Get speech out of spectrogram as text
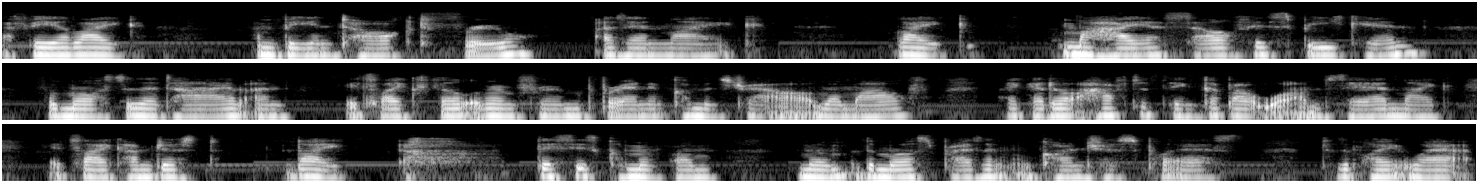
I feel like I'm being talked through as in like like my higher self is speaking for most of the time and it's like filtering through my brain and coming straight out of my mouth. Like I don't have to think about what I'm saying. Like it's like I'm just like this is coming from the most present and conscious place to the point where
